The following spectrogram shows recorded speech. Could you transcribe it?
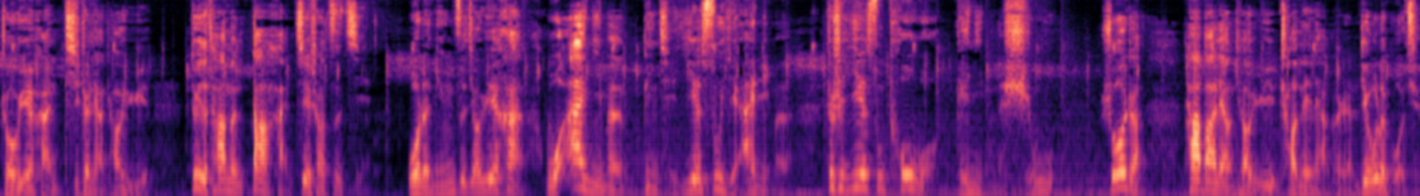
周约翰提着两条鱼，对着他们大喊，介绍自己：“我的名字叫约翰，我爱你们，并且耶稣也爱你们。这是耶稣托我给你们的食物。”说着，他把两条鱼朝那两个人丢了过去。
